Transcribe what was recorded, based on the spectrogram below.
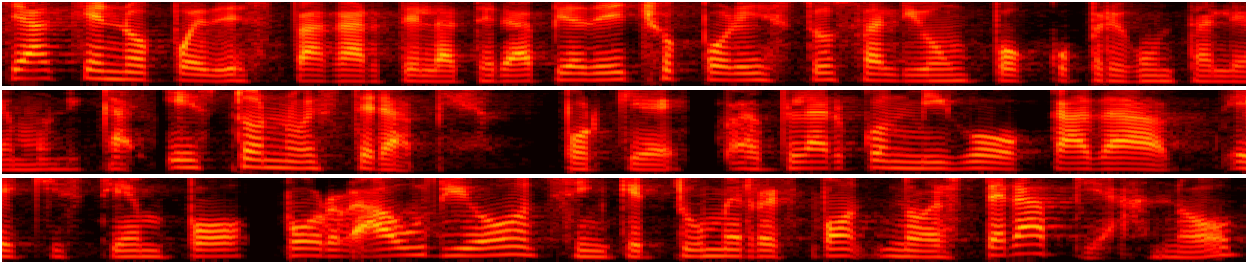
ya que no puedes pagarte la terapia, de hecho por esto salió un poco, pregúntale a Mónica, esto no es terapia porque hablar conmigo cada X tiempo por audio sin que tú me respondas no es terapia, ¿no?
